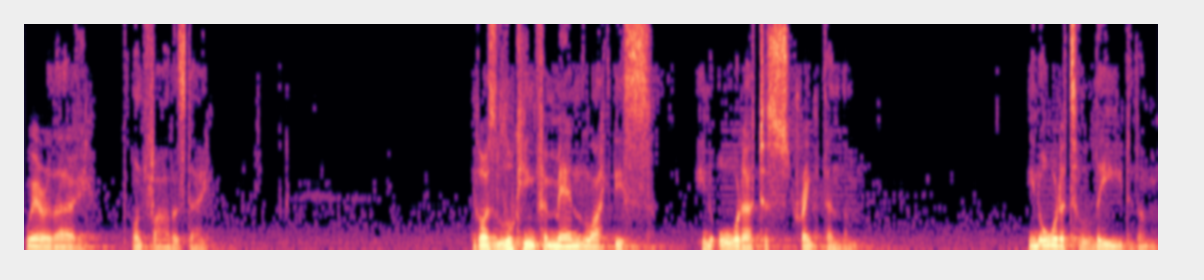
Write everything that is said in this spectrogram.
Where are they on Father's Day? God's looking for men like this in order to strengthen them, in order to lead them.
